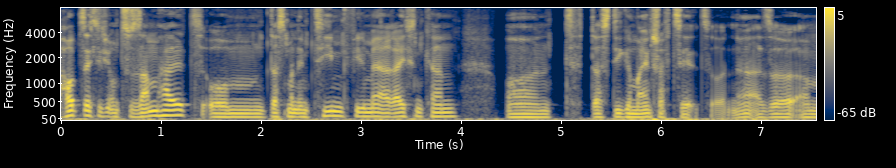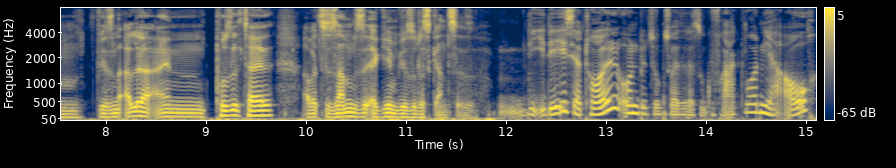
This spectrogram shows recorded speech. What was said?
hauptsächlich um Zusammenhalt, um dass man im Team viel mehr erreichen kann und dass die Gemeinschaft zählt. So, ne? Also ähm, wir sind alle ein Puzzleteil, aber zusammen ergeben wir so das Ganze. Die Idee ist ja toll und beziehungsweise das so gefragt worden, ja auch.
